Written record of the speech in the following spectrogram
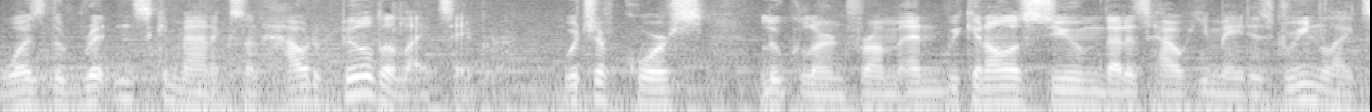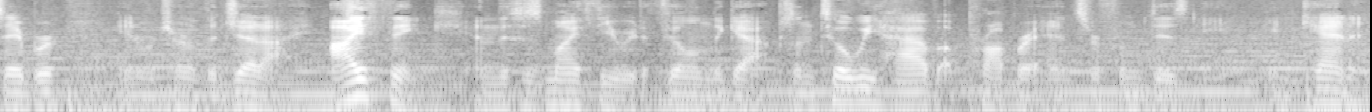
was the written schematics on how to build a lightsaber, which of course Luke learned from, and we can all assume that is how he made his green lightsaber in Return of the Jedi. I think, and this is my theory to fill in the gaps until we have a proper answer from Disney in canon.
